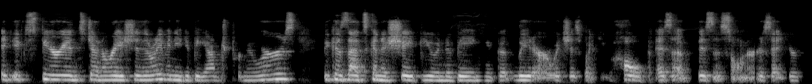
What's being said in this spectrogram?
experienced generation. They don't even need to be entrepreneurs because that's going to shape you into being a good leader, which is what you hope as a business owner is that you're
